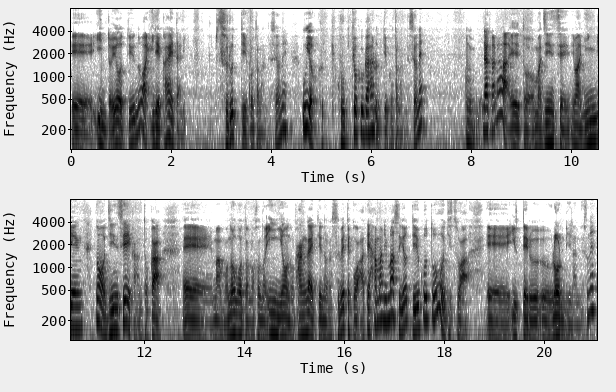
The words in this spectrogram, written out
えー、陰と陽っていうのは入れ替えたりするっていうことなんですよね右翼屈曲があるっていうことなんですよね。うん、だから、えーとまあ、人生、まあ、人間の人生観とか、えーまあ、物事のその陰陽の考えっていうのが全てこう当てはまりますよっていうことを実は、えー、言ってる論理なんですね。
